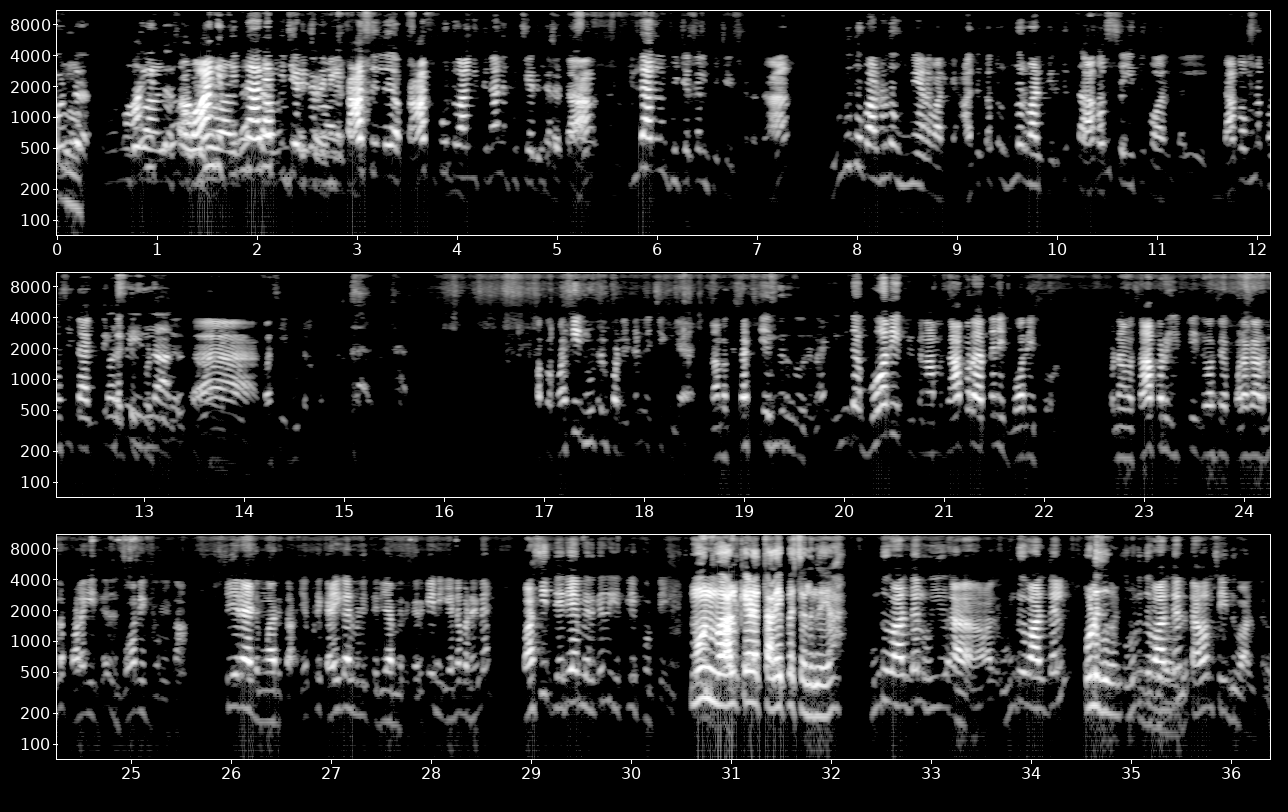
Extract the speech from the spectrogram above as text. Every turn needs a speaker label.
Speaker 1: கொண்டு வாங்கி
Speaker 2: தின்னாலே பிச்சை எடுக்கிறது? நீங்க காசு இல்ல காசு போட்டு வாங்கி தின்னாலும் பிச்சை எடுக்கிறதா? இல்லாதவன் பிச்சை எடுத்தாலும் பிச்சை எடுக்கிறதா? உழுது வாழ்றது உண்மையான வாழ்க்கை. அதுக்கப்புறம் இன்னொரு வாழ்க்கை இருக்கு. தவம் செய்து வாழ்தல். தவம்னா பசி தாக்கத்தை
Speaker 1: பசி
Speaker 2: நியூட்ரல் பண்றது. அப்ப பசி நியூட்ரல் பண்ணிட்டேன்னு வச்சுக்கோங்க நமக்கு சக்தி எங்க இருந்து வருதுன்னா இந்த போதை இப்ப நம்ம சாப்பிட்ற அத்தனை போதை பொருள் இப்ப நம்ம சாப்பிட்ற இட்லி தோசை பலகாரம்ல பழகிட்டு அது போதை பொருள் தான். ஸ்டீராய்டு மாதிரி தான். எப்படி கை கால் வலி தெரியாம இருக்கிறதுக்கு நீங்க என்ன பண்ணீங்கன்னா பசி தெரியாம இருக்கிறது இட்லி போட்டீங்க.
Speaker 3: மூணு வாழ்க்கையோட தலைப்பை சொல்லுங்கய்யா.
Speaker 2: உண்டு வாழ்தல் உயிர் உண்டு வாழ்தல்
Speaker 3: உழுது
Speaker 2: உழுது வாழ்தல் தவம் செய்து வாழ்தல்.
